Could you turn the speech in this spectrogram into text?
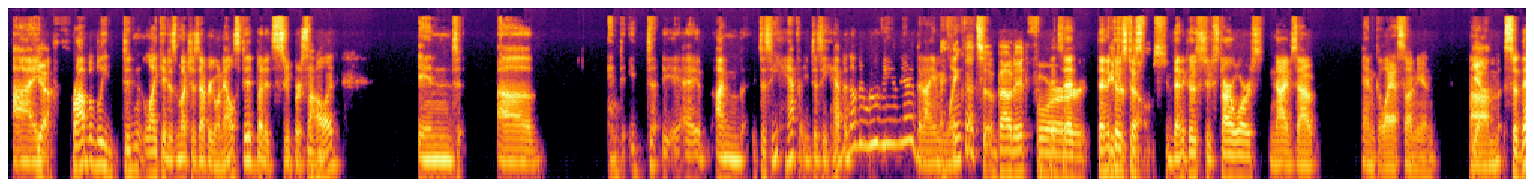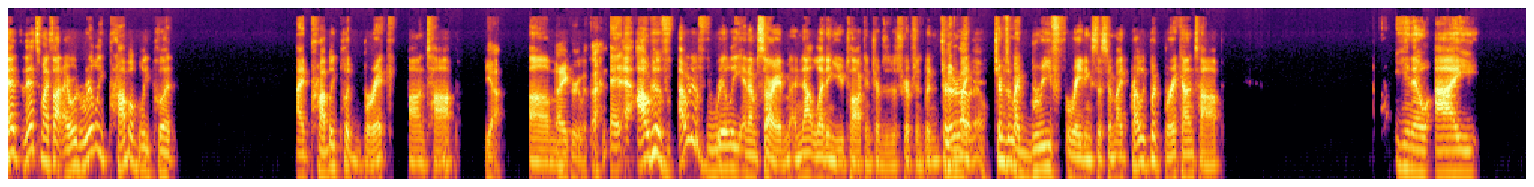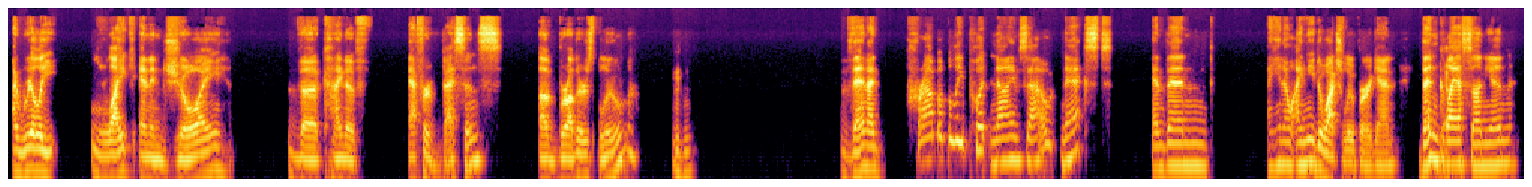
I Yeah. probably didn't like it as much as everyone else did but it's super solid. And uh and it, i'm does he have does he have another movie in there that i'm I like think that's about it for it. then it goes to films. then it goes to Star Wars, Knives Out, and Glass Onion. Yeah. Um, so that that's my thought. I would really probably put I'd probably put Brick on top. Yeah. Um I agree with that. and out of out of really, and I'm sorry, I'm not letting you talk in terms of descriptions, but in terms No, of no, my no. in terms of my brief rating system, I'd probably put Brick on top. You know, I I really like and enjoy the kind of effervescence of Brothers Bloom. Mhm. Then I'd probably put Knives Out next. And then, you know, I need to watch Looper again. Then Glass Onion.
